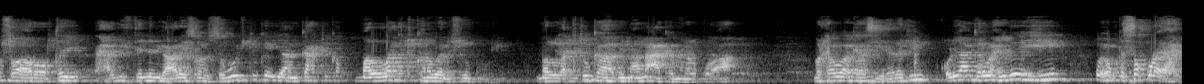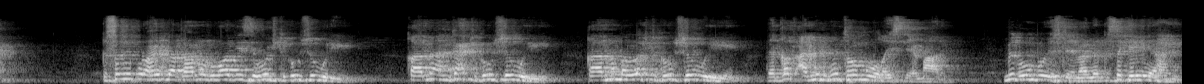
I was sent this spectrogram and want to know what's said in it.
ku soo aroortay axaadiista nabiga alayh sala zawajtuka iyo ankaxtuka mallaktukana waa la soo guuriyey. Mallaktukaha bimaa macaka min alqur'aan. Markaa waa kaas yidha laakiin qolyahan kale waxay leeyihiin wuxuu qiso quray ahayd qisadii qur ahayd baa qaarna ruwaadii zawajtuka u soo wariyey qaarna ankaxtuka u soo wariyey qaarna mallaktuka u soo wariyey. Dee qacan midgu intaba mu wada isticmaalay mid uunbuu isticmaalay qiso keliyay ahayd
